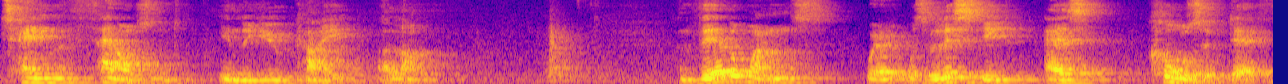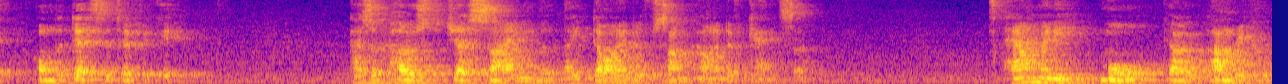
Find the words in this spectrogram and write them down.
10,000 in the UK alone. And they're the ones where it was listed as cause of death on the death certificate. as opposed to just saying that they died of some kind of cancer. How many more go unrecorded?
